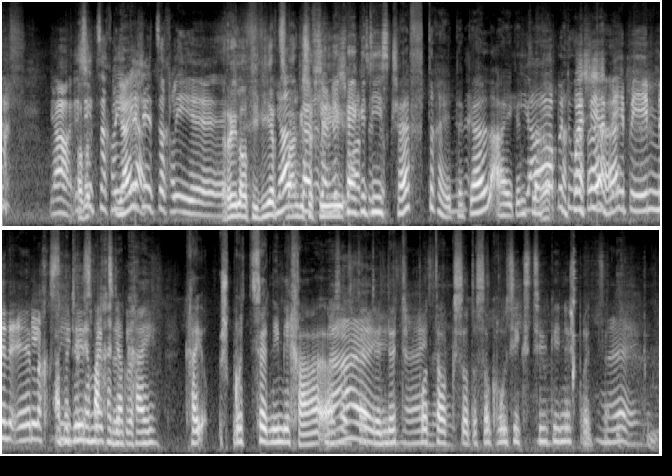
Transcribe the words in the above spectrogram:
Ja, ist Also- jetzt ein bisschen, Ja, ja. Ist jetzt ein bisschen äh, Relativiert ja, manchmal ein gegen, bisschen. gegen dein Geschäft reden, gell, eigentlich. ja, aber du hast ja, ich bin immer ehrlich gewesen, Aber ihr macht ja keine, keine Spritzen, nehme ich an. Also, Nein, nicht nein, Botox oder so grusiges Zeug reinspritzen. Nein.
